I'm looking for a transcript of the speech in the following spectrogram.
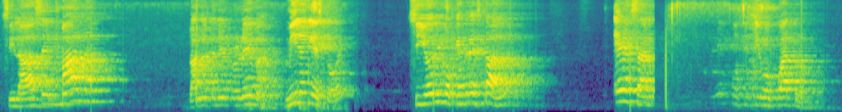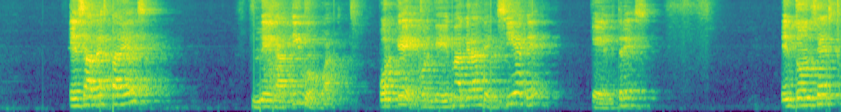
Si la hacen mala, van a tener problemas. Miren esto, ¿eh? Si yo digo que es restada, esa es positivo 4. Esa resta es negativo 4. ¿Por qué? Porque es más grande el 7 que el 3. Entonces,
